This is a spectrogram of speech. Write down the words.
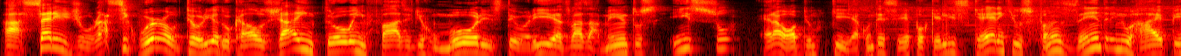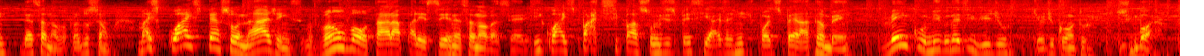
A série Jurassic World Teoria do Caos já entrou em fase de rumores, teorias, vazamentos. Isso era óbvio que ia acontecer porque eles querem que os fãs entrem no hype dessa nova produção. Mas quais personagens vão voltar a aparecer nessa nova série? E quais participações especiais a gente pode esperar também? Vem comigo nesse vídeo que eu te conto. Simbora!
